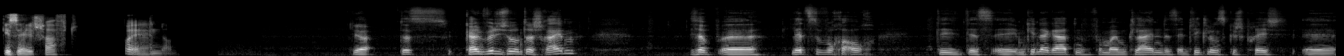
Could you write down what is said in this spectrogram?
Gesellschaft verändern. Ja, das kann, würde ich so unterschreiben. Ich habe äh, letzte Woche auch die, das äh, im Kindergarten von meinem Kleinen das Entwicklungsgespräch äh,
